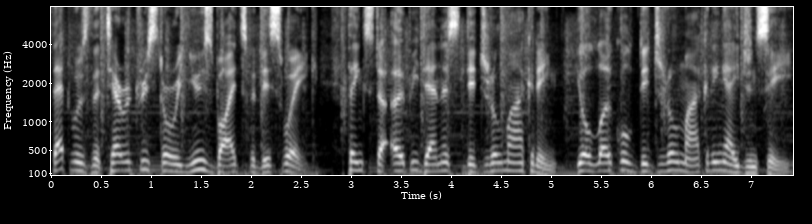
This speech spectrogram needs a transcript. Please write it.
That was the Territory Story News Bites for this week. Thanks to Oppidanus Digital Marketing, your local digital marketing agency.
